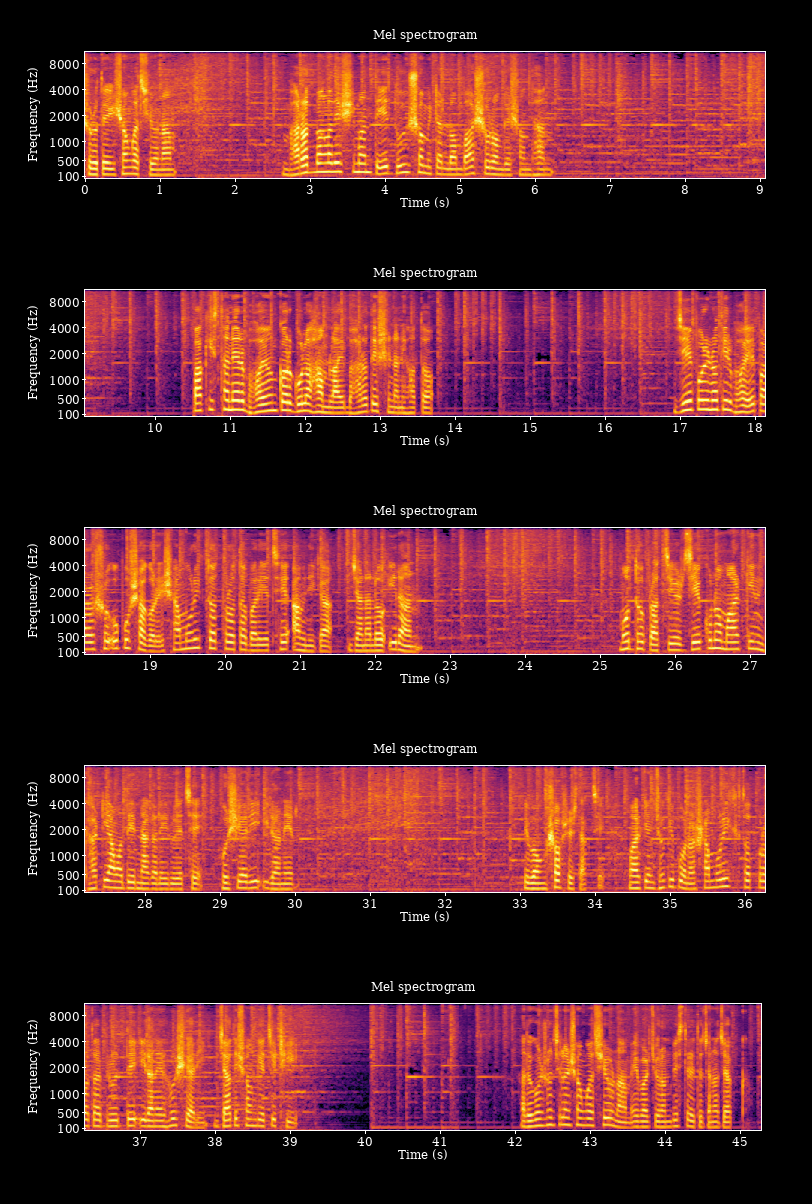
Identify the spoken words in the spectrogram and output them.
শুরুতেই সংবাদ শিরোনাম। ভারত বাংলাদেশ সীমান্তে দুইশো মিটার লম্বা সুরঙ্গের সন্ধান। পাকিস্তানের ভয়ঙ্কর গোলা হামলায় ভারতের সেনা নিহত যে পরিণতির ভয়ে পারস্য উপসাগরে সামরিক তৎপরতা বাড়িয়েছে আমেরিকা, জানালো ইরান। মধ্যপ্রাচ্যের যে কোনো মার্কিন ঘাঁটি আমাদের নাগালেই রয়েছে, হুঁশিয়ারি ইরানের। এবং সবশেষ থাকছে, মার্কিন ঝুঁকিপূর্ণ সামরিক তৎপরতার বিরুদ্ধে ইরানের হুঁশিয়ারি জাতিসংঘে চিঠি। এতক্ষণ শুনছিলেন সংবাদ শিরোনাম, এবার চলুন বিস্তারিত জানা যাক।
